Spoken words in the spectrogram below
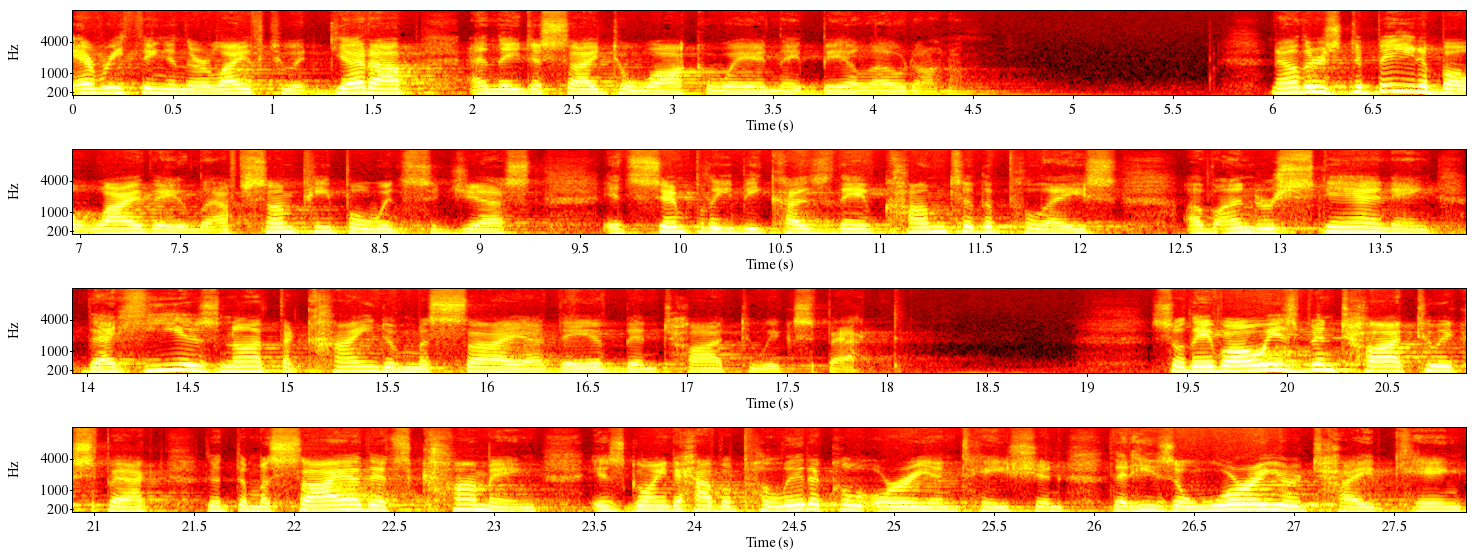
everything in their life to it, get up and they decide to walk away and they bail out on him. Now, there's debate about why they left. Some people would suggest it's simply because they've come to the place of understanding that he is not the kind of Messiah they have been taught to expect. So they've always been taught to expect that the Messiah that's coming is going to have a political orientation, that he's a warrior type king,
